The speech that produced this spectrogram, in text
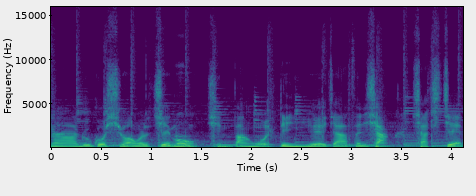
那如果喜欢我的节目，请帮我订阅加分享，下次见。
